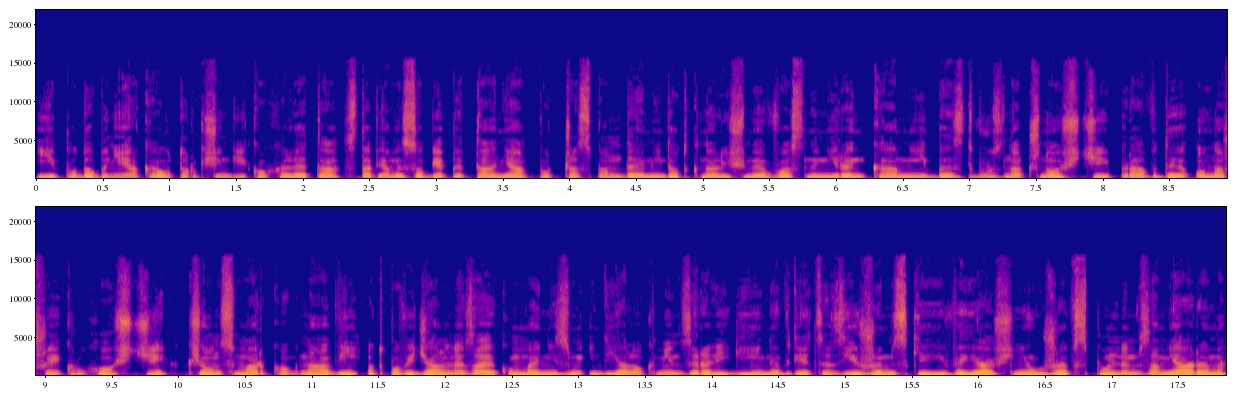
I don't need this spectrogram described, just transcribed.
i podobnie jak autor księgi Kocheleta, Stawiamy sobie pytania. Podczas pandemii dotknęliśmy własnymi rękami bez dwuznaczności prawdy o naszej kruchości. Ksiądz Marco Gnawi, odpowiedzialny za ekumenizm i dialog międzyreligijny w diecezji rzymskiej, wyjaśnił, że wspólnym zamiarem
